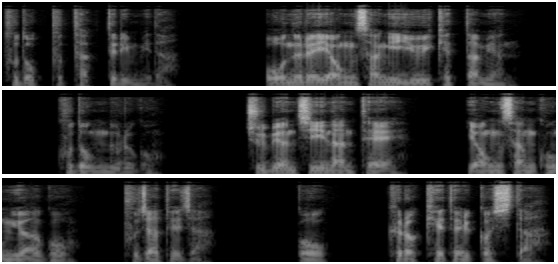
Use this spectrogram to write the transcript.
구독 부탁드립니다. 오늘의 영상이 유익했다면 구독 누르고 주변 지인한테 영상 공유하고 부자 되자. 꼭 그렇게 될 것이다.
